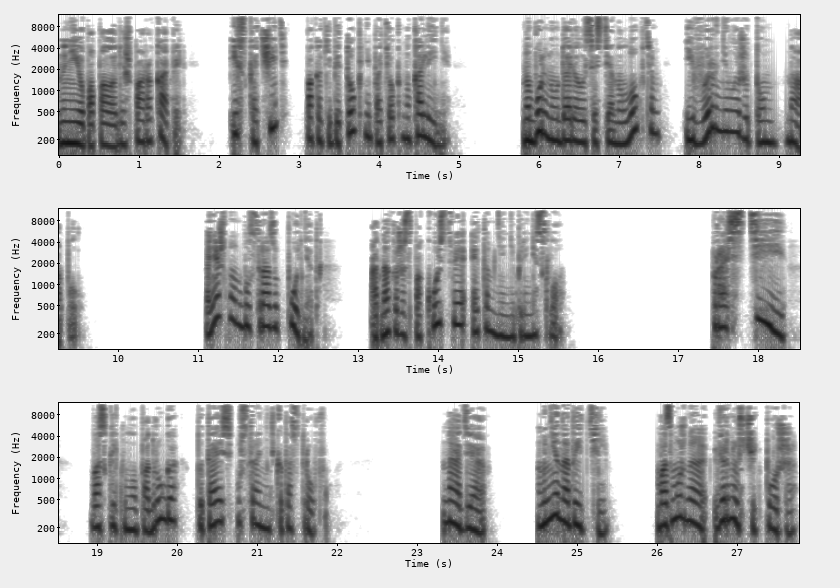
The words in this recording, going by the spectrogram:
на нее попала лишь пара капель, и вскочить, пока кипяток не потек на колени, но больно ударилась о стену локтем и выронила жетон на пол. Конечно, он был сразу поднят, однако же спокойствие это мне не принесло. «Прости!» Воскликнула подруга, пытаясь устранить катастрофу. «Надя, мне надо идти. Возможно, вернусь чуть позже».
